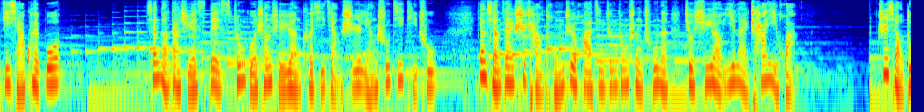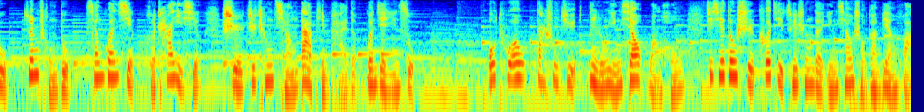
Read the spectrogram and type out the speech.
记侠快播。香港大学 Space 中国商学院客席讲师梁书基提出，要想在市场同质化竞争中胜出呢，就需要依赖差异化。知晓度、尊崇度、相关性和差异性是支撑强大品牌的关键因素。O2O、大数据、内容营销、网红，这些都是科技催生的营销手段变化，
